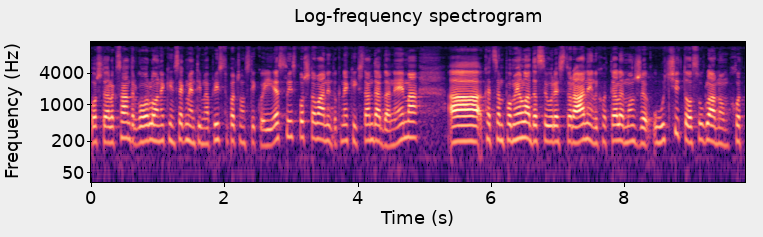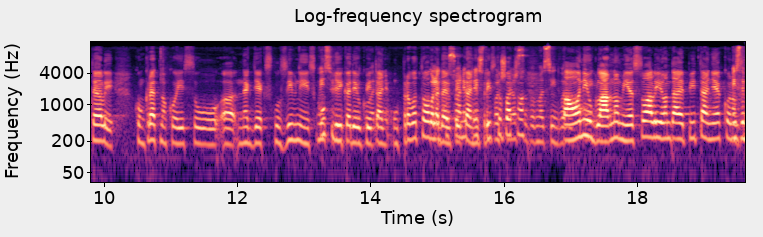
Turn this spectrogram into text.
pošto je Aleksandar govorila o nekim segmentima pristupačnosti koji jesu ispoštovani, dok nekih standarda nema, kad sam pomenula da se u restorane ili hotele može ući, to su uglavnom hoteli konkretno koji su negdje ekskluzivni i skuplji kada je u pitanju upravo to, kada je u pitanju pristupačnosti. Pa oni uglavnom jesu, ali onda je pitanje ekonomske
